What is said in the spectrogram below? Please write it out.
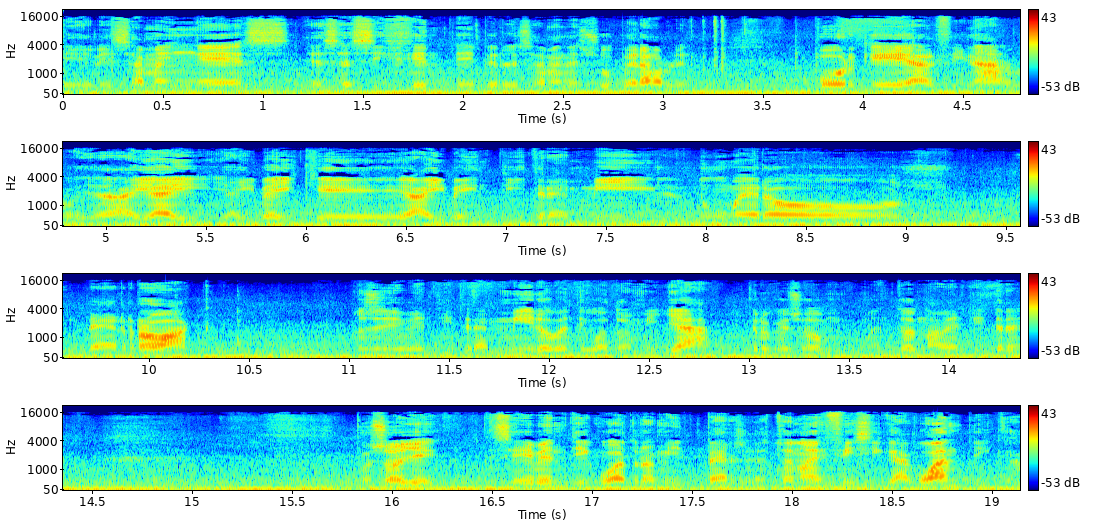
el examen es, es exigente, pero el examen es superable porque al final pues, ahí, ahí, veis que hay 23.000 números de ROAC, no sé si 23.000 o 24.000 ya, creo que son en torno a 23. Pues oye, si hay 24.000 personas, esto no es física cuántica,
